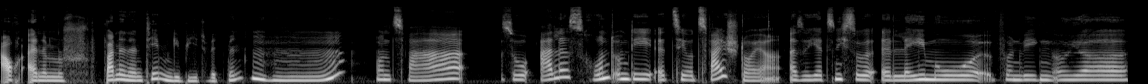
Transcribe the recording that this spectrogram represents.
auch einem spannenden Themengebiet widmen. Mhm. Und zwar so alles rund um die äh, CO2-Steuer. Also jetzt nicht so äh, Lamo von wegen, oh ja,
